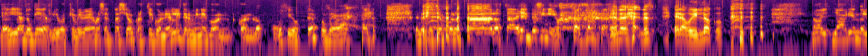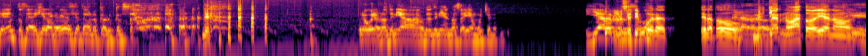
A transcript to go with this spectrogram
Y ahí ya toqué Early, porque mi primera presentación partí con Early y terminé con, con los pussy tempos. Se va. en ese tiempo no estaba, no estaba bien definido. Era, muy loco. No, ya abriendo el evento, o sea, dejé la cagada, dejé a todos los cabros cansados. Pero bueno, no tenía, no tenía, no sabía mucho en ese tiempo. Y ya, Claro, en ese tiempo segundo- era, era todo Era- mezclar nomás, todavía no, Sí.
